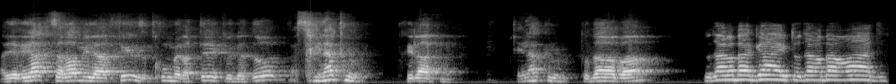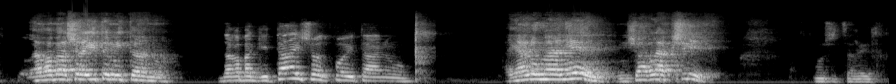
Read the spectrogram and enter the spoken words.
היריעה קצרה מלהכיל, זה תחום מרתק וגדול, אז חילקנו. חילקנו. חילקנו. תודה רבה. תודה רבה גיא, תודה רבה אוהד, תודה רבה שהייתם איתנו. תודה רבה גיטאי שעוד פה איתנו. היה לו מעניין, נשאר להקשיב. כמו שצריך.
